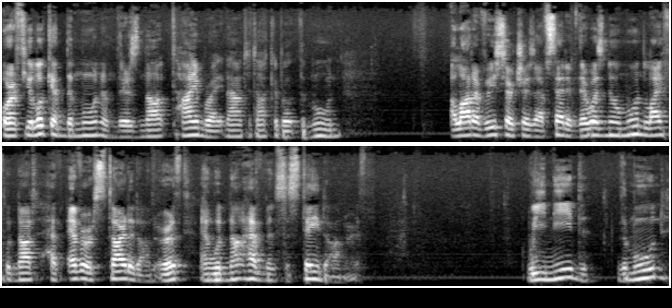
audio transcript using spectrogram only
Or if you look at the moon, and there's not time right now to talk about the moon, a lot of researchers have said if there was no moon, life would not have ever started on Earth and would not have been sustained on Earth. We need the moon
